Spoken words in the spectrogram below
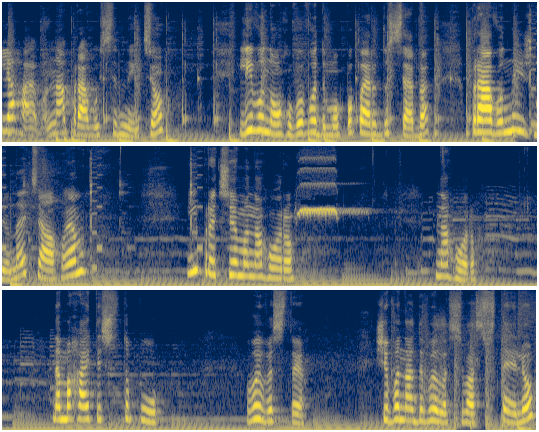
Лягаємо на праву сідницю. Ліву ногу виводимо попереду себе, праву нижню натягуємо і працюємо нагору. Нагору. Намагайтесь стопу вивести, щоб вона дивилась у вас в стелю.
